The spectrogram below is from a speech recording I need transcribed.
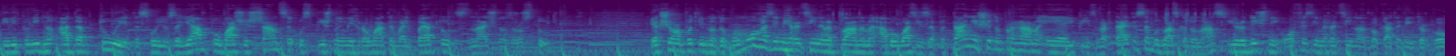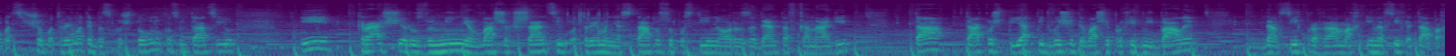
і відповідно адаптуєте свою заявку, ваші шанси успішно іммігрувати в Альберту значно зростуть. Якщо вам потрібна допомога з імміграційними планами або у вас є запитання щодо програми AIP, звертайтеся, будь ласка, до нас, юридичний офіс імміграційного адвоката Віктор Говац, щоб отримати безкоштовну консультацію і краще розуміння ваших шансів отримання статусу постійного резидента в Канаді, та також як підвищити ваші прохідні бали на всіх програмах і на всіх етапах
